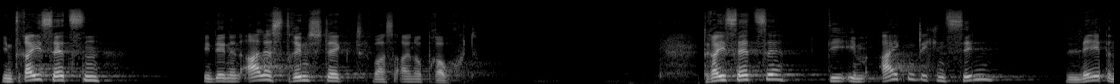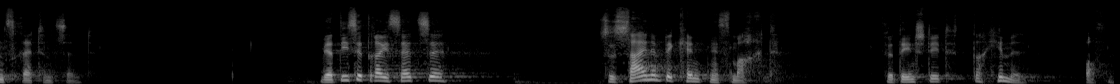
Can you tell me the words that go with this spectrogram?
In drei Sätzen, in denen alles drinsteckt, was einer braucht. Drei Sätze, die im eigentlichen Sinn lebensrettend sind. Wer diese drei Sätze zu seinem Bekenntnis macht, für den steht der Himmel offen.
